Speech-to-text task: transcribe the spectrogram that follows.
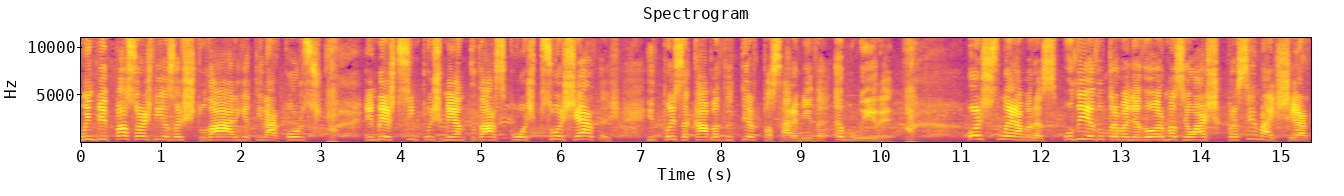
O indivíduo passa os dias a estudar e a tirar cursos em vez de simplesmente dar-se com as pessoas certas e depois acaba de ter de passar a vida a bolir. Hoje celebra-se o Dia do Trabalhador, mas eu acho que para ser mais certo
